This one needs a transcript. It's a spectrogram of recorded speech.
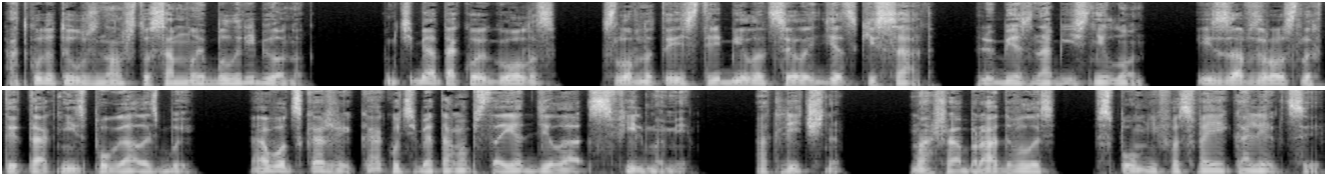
откуда ты узнал, что со мной был ребенок? У тебя такой голос, словно ты истребила целый детский сад», — любезно объяснил он. Из-за взрослых ты так не испугалась бы. А вот скажи, как у тебя там обстоят дела с фильмами? Отлично. Маша обрадовалась, вспомнив о своей коллекции.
